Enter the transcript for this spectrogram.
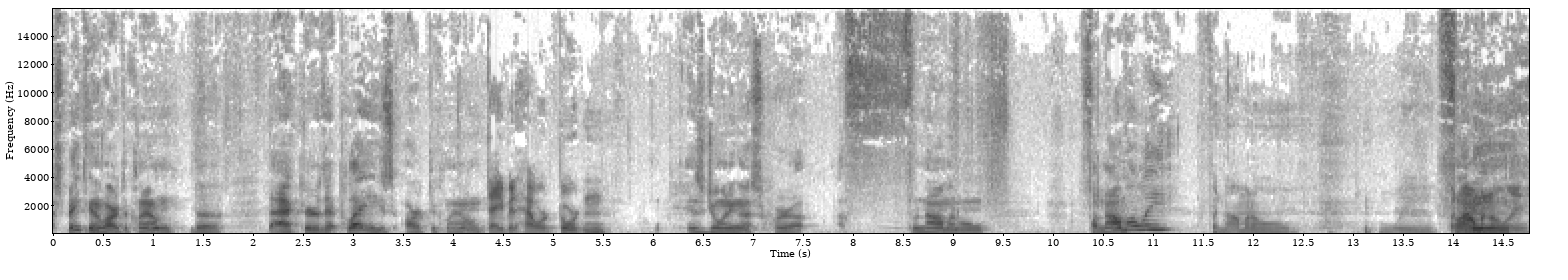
speaking of Art the Clown, the the actor that plays Art the Clown David Howard Thornton. is joining us for a, a phenomenal, phenomenally phenomenal, phenomenally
